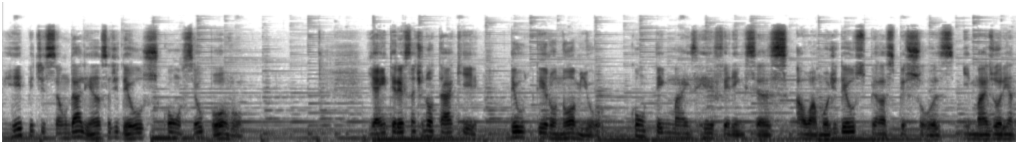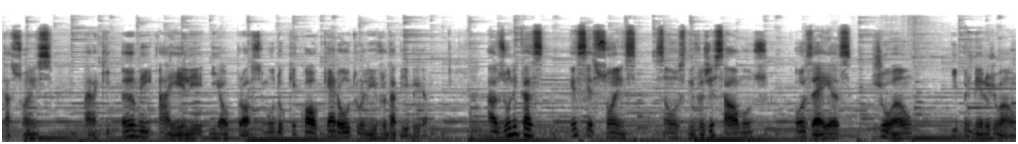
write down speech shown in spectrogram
repetição da aliança de Deus com o seu povo. E é interessante notar que Deuteronômio contém mais referências ao amor de Deus pelas pessoas e mais orientações para que amem a Ele e ao próximo do que qualquer outro livro da Bíblia. As únicas exceções são os livros de Salmos, Oséias, João e 1 João.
